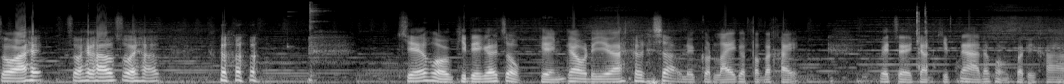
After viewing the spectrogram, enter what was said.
สวย สวยครับ สวยครับ เคผมคลิปนี้ก็จบเพียงเท่านี้นะถ้าชอบเลยกดไลค์กดซับสไครต์ไว้เจอกันคลิปหน้าทั้งผมสวัสดีครั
